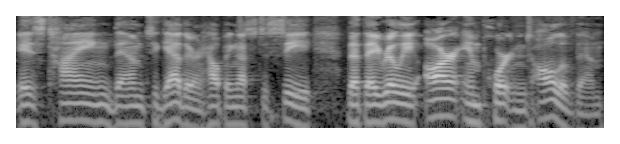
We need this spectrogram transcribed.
is tying them together and helping us to see that they really are important, all of them.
